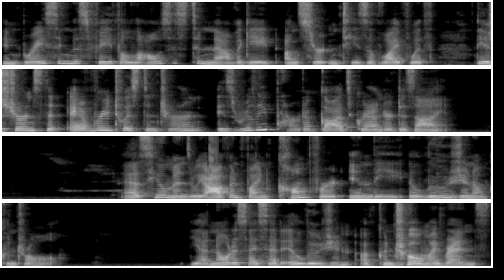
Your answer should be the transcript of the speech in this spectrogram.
Embracing this faith allows us to navigate uncertainties of life with the assurance that every twist and turn is really part of God's grander design. As humans, we often find comfort in the illusion of control. Yeah, notice I said illusion of control, my friends.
